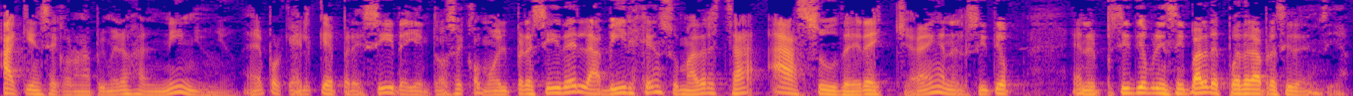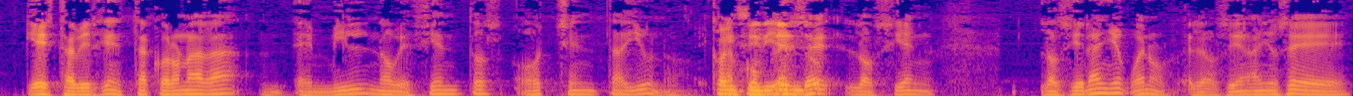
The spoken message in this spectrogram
a quien se corona primero es al niño, ¿eh? porque es el que preside y entonces como él preside, la Virgen, su madre, está a su derecha, ¿eh? en el sitio en el sitio principal después de la presidencia. Que esta Virgen está coronada en 1981, coincidiendo los 100 los 100 años, bueno, los 100 años se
